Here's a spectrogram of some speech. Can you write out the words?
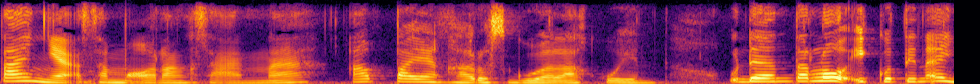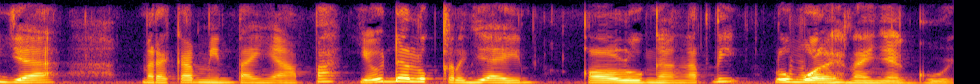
tanya sama orang sana apa yang harus gue lakuin? Udah ntar lo ikutin aja. Mereka mintanya apa? Ya udah lu kerjain. Kalau lu nggak ngerti lu boleh nanya gue.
